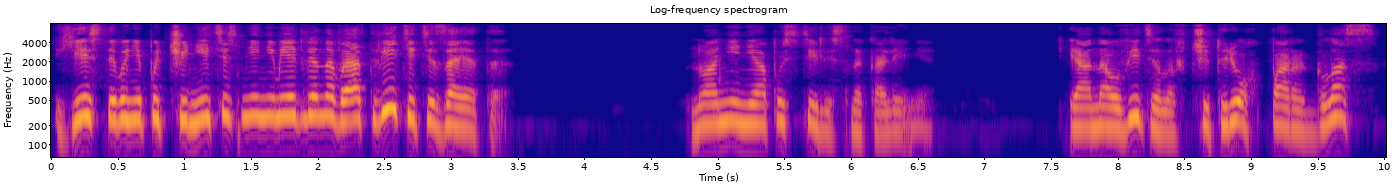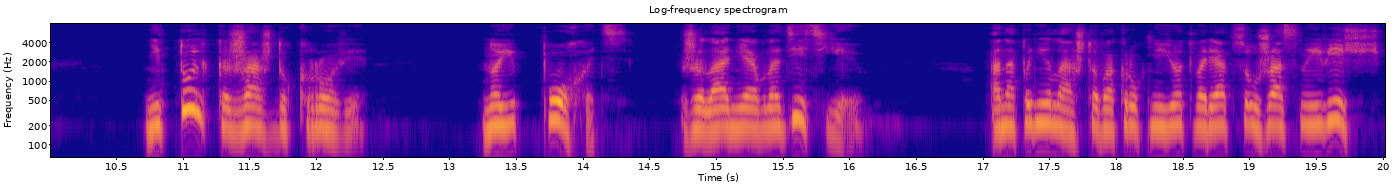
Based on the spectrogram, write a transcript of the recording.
Если вы не подчинитесь мне немедленно, вы ответите за это». Но они не опустились на колени. И она увидела в четырех парах глаз не только жажду крови, но и похоть, желание овладеть ею. Она поняла, что вокруг нее творятся ужасные вещи,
